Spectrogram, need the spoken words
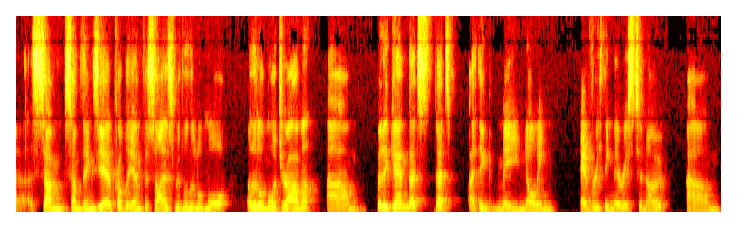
uh, some some things, yeah, probably emphasized with a little more a little more drama. Um, but again, that's that's I think me knowing everything there is to know. Um,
